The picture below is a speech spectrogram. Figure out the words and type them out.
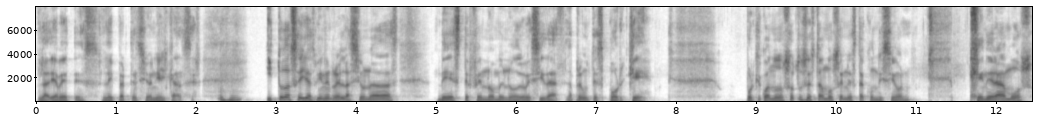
la diabetes, la hipertensión y el cáncer. Y todas ellas vienen relacionadas de este fenómeno de obesidad. La pregunta es ¿por qué? Porque cuando nosotros estamos en esta condición, generamos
